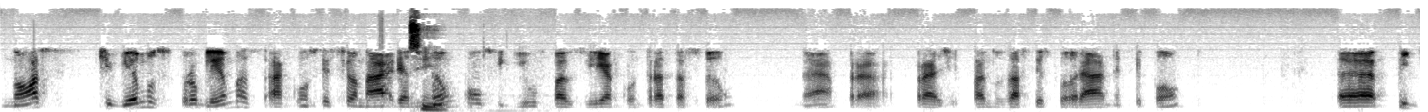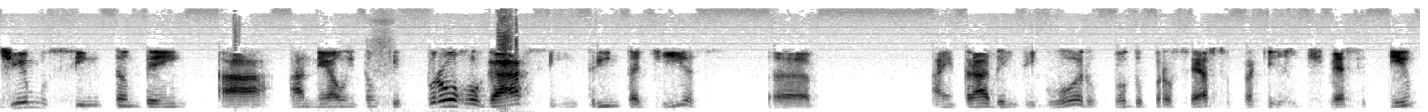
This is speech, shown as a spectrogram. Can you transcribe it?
nós tivemos problemas, a concessionária Sim. não conseguiu fazer a contratação né, para nos assessorar nesse ponto. Uh, pedimos sim também a ANEL, então, que prorrogasse em 30 dias uh, a entrada em vigor, todo o processo, para que a gente tivesse tempo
